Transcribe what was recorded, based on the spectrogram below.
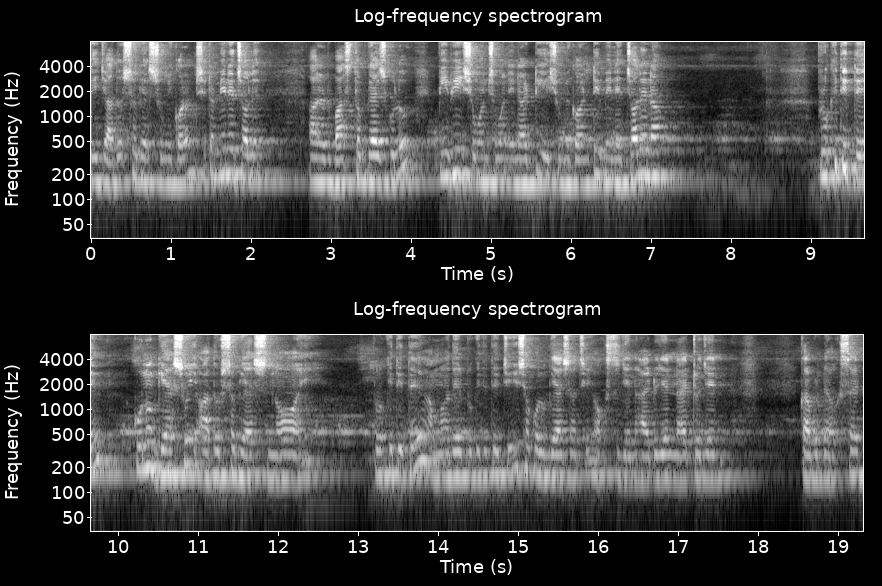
এই যে আদর্শ গ্যাস সমীকরণ সেটা মেনে চলে। আর বাস্তব গ্যাসগুলো পিভি সমান সমান এনআরটি এই সমীকরণটি মেনে চলে না। প্রকৃতিতে কোনো গ্যাসই আদর্শ গ্যাস নয়। প্রকৃতিতে, আমাদের প্রকৃতিতে যে সকল গ্যাস আছে oxygen hydrogen nitrogen carbon dioxide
